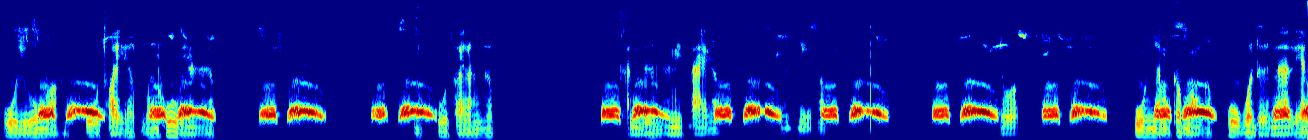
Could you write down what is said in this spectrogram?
คู่อยู่วงครับคู่ถอยครับมันคู่กันนะครับคู่ถอยหลังครับ คันเดินอันนี้ตายครับนี่ครับตัวคู่ยำก็มองครับคู่บ่เดินหน้าเรียน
